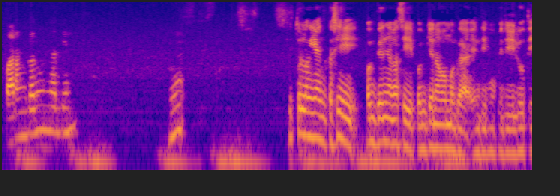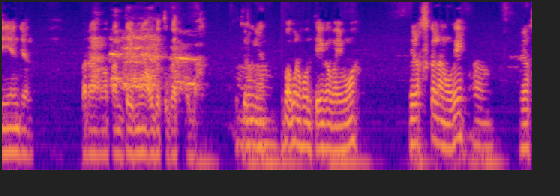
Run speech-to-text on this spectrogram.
parang ganun na din. Hmm? Ito lang yan kasi pag ganyan kasi, pag yan namamaga, hindi mo pwede ilutin yan dyan. Para mapantay mga ugat-ugat pa ba. Ito lang yan. Baka mo lang konti yung kamay mo. ah. Relax ka lang, okay? Oh. Relax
